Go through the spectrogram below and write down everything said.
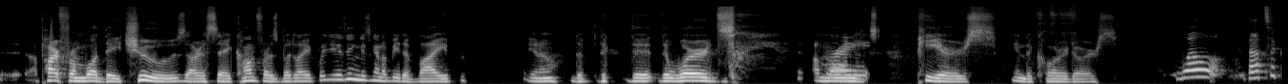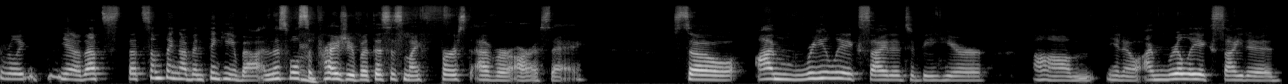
uh, apart from what they choose, RSA conference, but like what do you think is going to be the vibe you know the the the, the words among Right. peers in the corridors Well, that's a really yeah, that's that's something I've been thinking about. And this will Hmm. surprise you, but this is my first ever RSA. So I'm really excited to be here. Um, you know, I'm really excited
